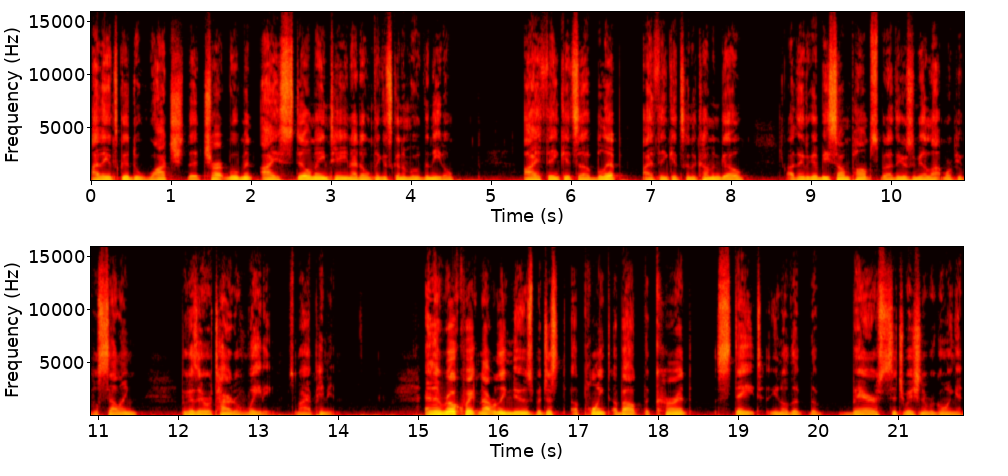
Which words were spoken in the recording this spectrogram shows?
I think it's good to watch the chart movement. I still maintain I don't think it's going to move the needle. I think it's a blip. I think it's going to come and go. I think there's going to be some pumps, but I think there's going to be a lot more people selling because they were tired of waiting. It's my opinion. And then, real quick, not really news, but just a point about the current state, you know, the, the bear situation that we're going in.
